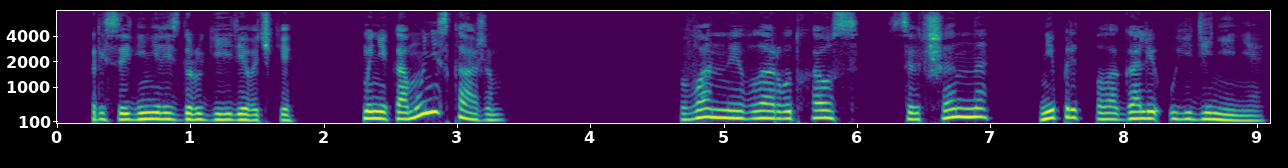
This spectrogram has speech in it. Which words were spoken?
— присоединились другие девочки. «Мы никому не скажем». Ванные в Ларвуд-хаус совершенно не предполагали уединения.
